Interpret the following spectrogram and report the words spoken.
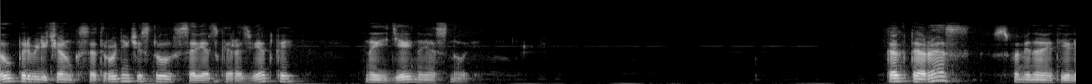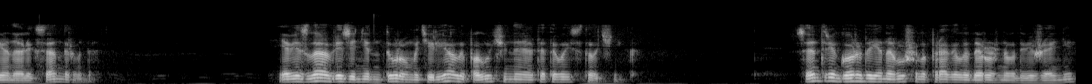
был привлечен к сотрудничеству с советской разведкой на идейной основе. Как-то раз, вспоминает Елена Александровна, я везла в резидентуру материалы, полученные от этого источника. В центре города я нарушила правила дорожного движения,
